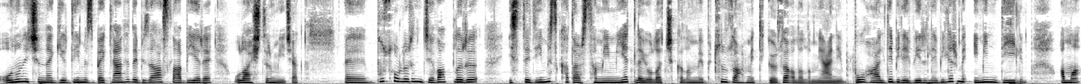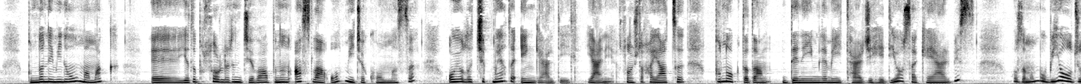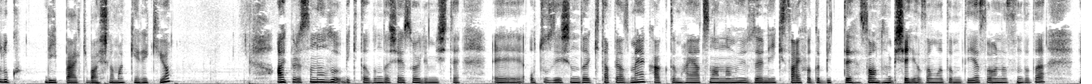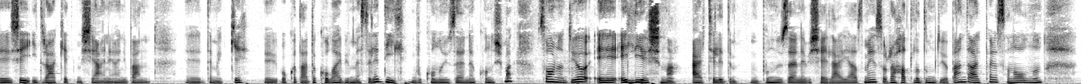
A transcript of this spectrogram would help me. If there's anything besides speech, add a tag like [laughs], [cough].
onun içinde girdiğimiz beklenti de bizi asla bir yere ulaştırmayacak. Ee, bu soruların cevapları istediğimiz kadar samimiyetle yola çıkalım ve bütün zahmeti göze alalım. Yani bu halde bile verilebilir mi emin değilim. Ama bundan emin olmamak e, ya da bu soruların cevabının asla olmayacak olması o yola çıkmaya da engel değil. Yani sonuçta hayatı bu noktadan deneyimlemeyi tercih ediyorsak eğer biz o zaman bu bir yolculuk deyip belki başlamak gerekiyor. Alper Hasanoğlu bir kitabında şey söylemişti. E, 30 yaşında kitap yazmaya kalktım. Hayatın anlamı üzerine iki sayfada bitti. [laughs] Sonra bir şey yazamadım diye. Sonrasında da e, şey idrak etmiş yani hani ben e, demek ki e, o kadar da kolay bir mesele değil bu konu üzerine konuşmak. Sonra diyor e, 50 yaşına erteledim bunun üzerine bir şeyler yazmaya sonra rahatladım diyor. Ben de Alper Hasanoğlu'nun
